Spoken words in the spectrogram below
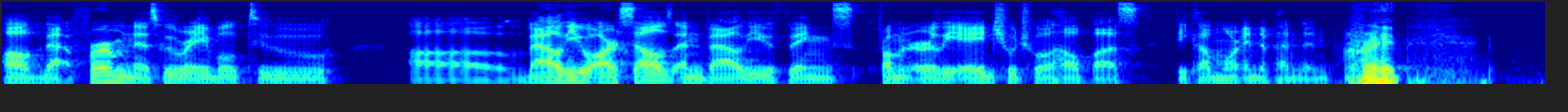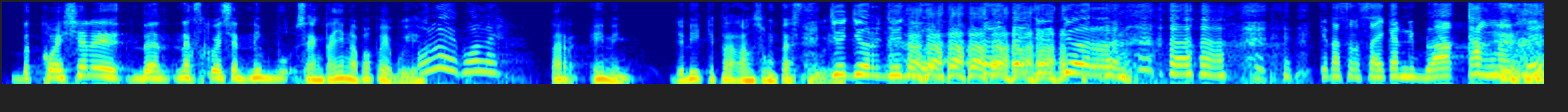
of that firmness we were able to uh, value ourselves and value things from an early age which will help us become more independent Great. The question is, the next question, nih Bu, saya yang tanya nggak apa-apa ya Bu ya? Boleh, boleh. Ntar ini, jadi kita langsung tes nih Bu ya? Jujur, jujur. jujur. Kita selesaikan di belakang nanti.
